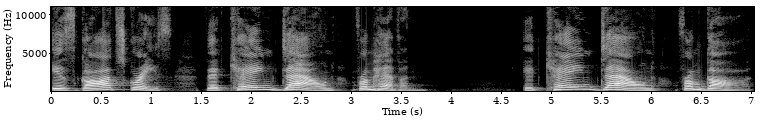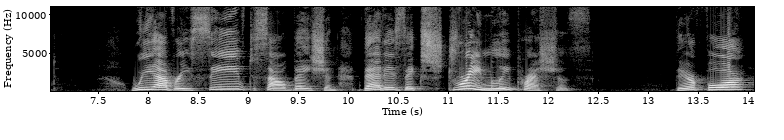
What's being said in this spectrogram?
is God's grace that came down from heaven. It came down from God. We have received salvation that is extremely precious. Therefore,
